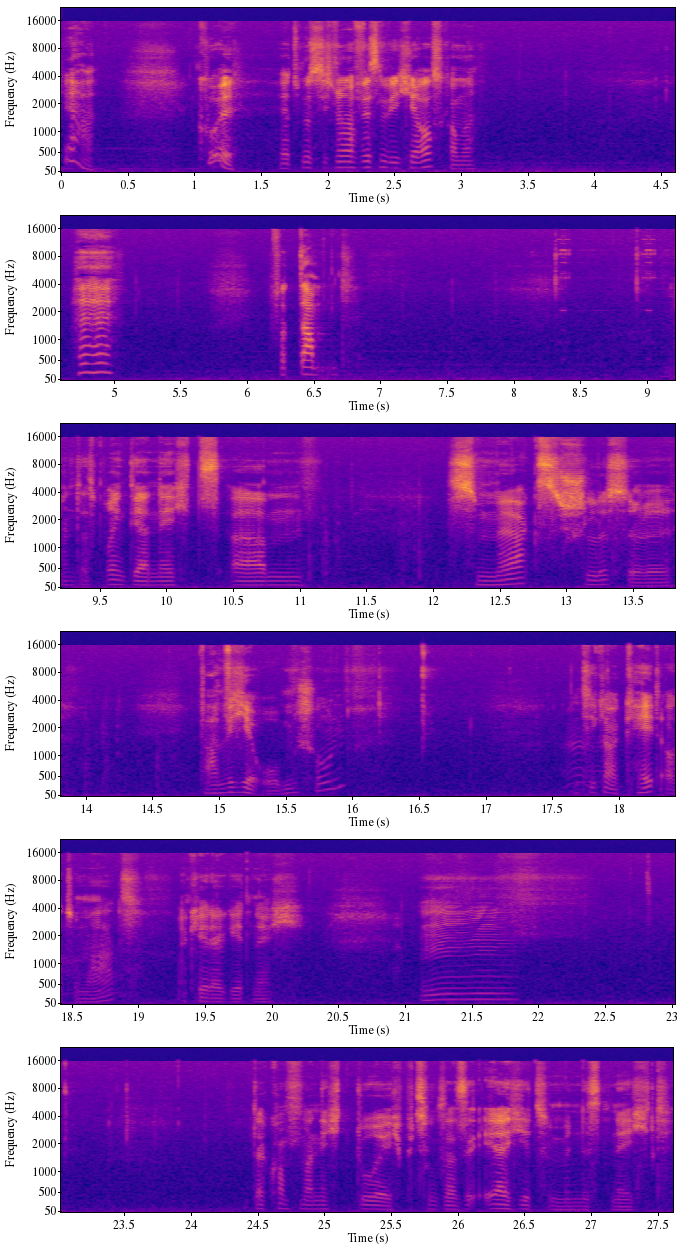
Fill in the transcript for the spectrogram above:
Ja, cool. Jetzt müsste ich nur noch wissen, wie ich hier rauskomme. Hehe. Verdammt. Und das bringt ja nichts. Ähm, Smirks Schlüssel. Waren wir hier oben schon? Antiker Arcade-Automat? Okay, der geht nicht. Hm... da kommt man nicht durch, beziehungsweise er hier zumindest nicht.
